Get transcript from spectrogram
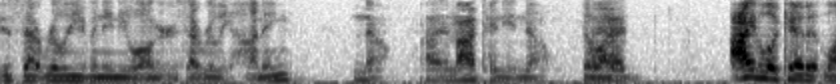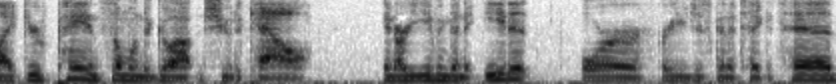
is that really even any longer? Is that really hunting? No, I, in my opinion, no. I- I look at it like you're paying someone to go out and shoot a cow, and are you even going to eat it, or are you just going to take its head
